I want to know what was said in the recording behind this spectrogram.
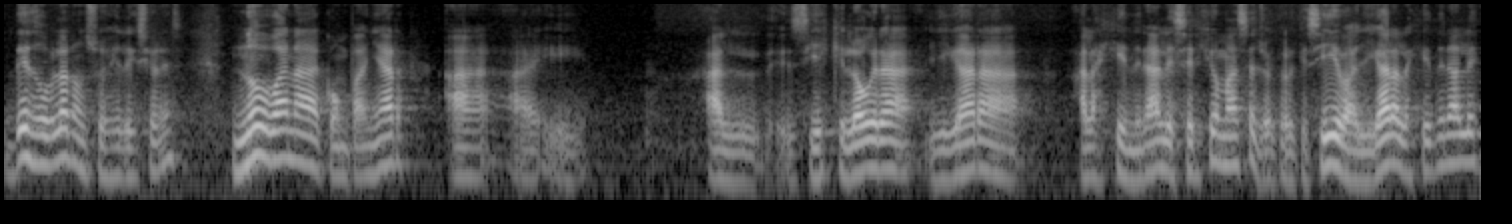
desdoblaron sus elecciones, no van a acompañar a, al, si es que logra llegar a, las generales. Sergio Massa, yo creo que sí, va a llegar a las generales,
